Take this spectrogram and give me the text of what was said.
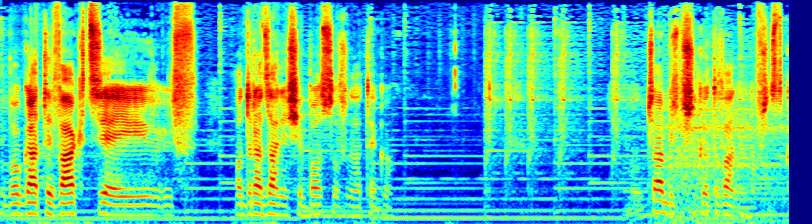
bogaty w akcję i w odradzanie się bossów, dlatego no, trzeba być przygotowanym na wszystko.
